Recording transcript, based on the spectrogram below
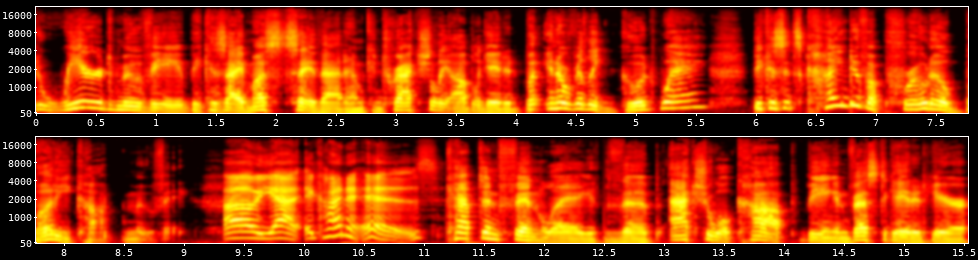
weird movie because I must say that I'm contractually obligated, but in a really good way because it's kind of a proto buddy cop movie. Oh, yeah, it kind of is. Captain Finlay, the actual cop being investigated here,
